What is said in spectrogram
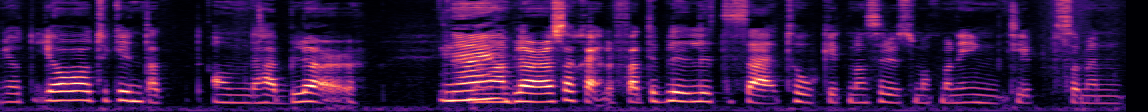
jag, jag tycker inte att, om det här blur. När Nej. man blurrar sig själv. För att det blir lite så här tokigt. Man ser ut som att man är inklippt som en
